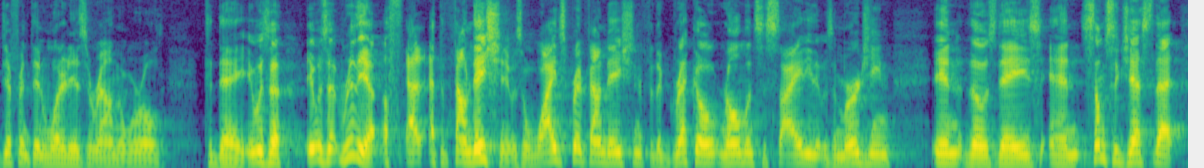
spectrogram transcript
different than what it is around the world today. It was, a, it was a, really a, a, at the foundation, it was a widespread foundation for the Greco Roman society that was emerging in those days. And some suggest that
